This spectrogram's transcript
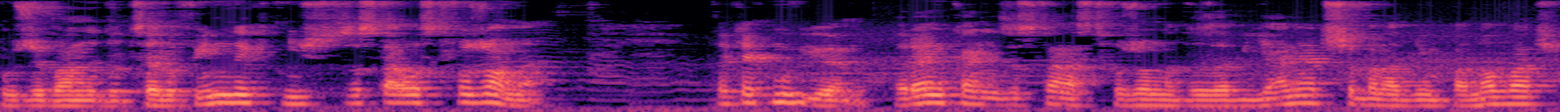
używane do celów innych niż zostało stworzone. Tak jak mówiłem, ręka nie została stworzona do zabijania, trzeba nad nią panować.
